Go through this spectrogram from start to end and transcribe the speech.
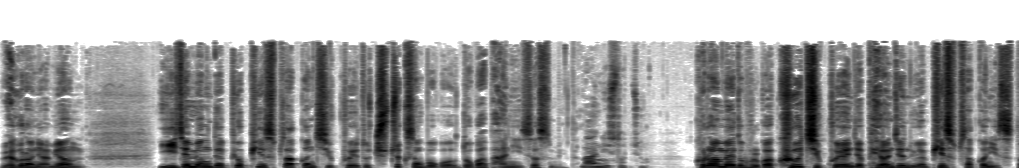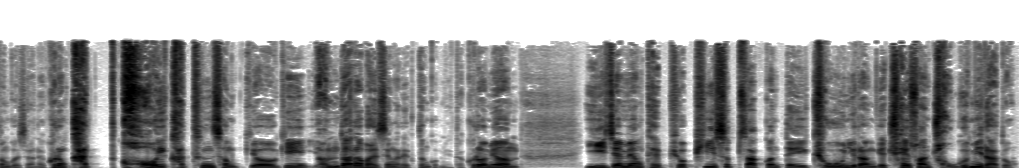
왜 그러냐면 이재명 대표 피습 사건 직후에도 추측성 보도가 많이 있었습니다. 많이 있었죠. 그럼에도 불구하고 그 직후에 이제 배현진 의원 피습 사건이 있었던 거잖아요. 그럼 가, 거의 같은 성격이 연달아 발생을 했던 겁니다. 그러면 이재명 대표 피습 사건 때의 교훈이라는 게 최소한 조금이라도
